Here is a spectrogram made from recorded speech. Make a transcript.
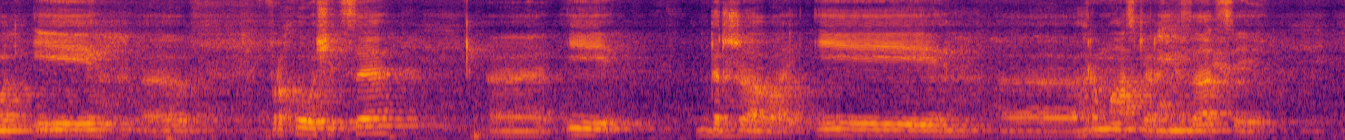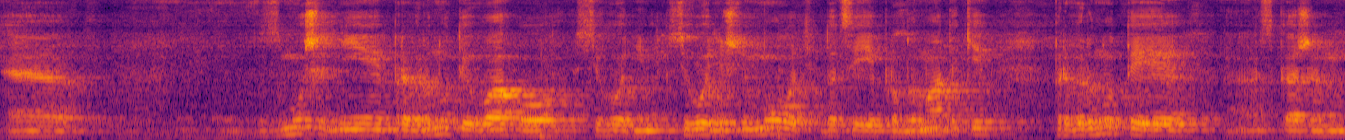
От, і е, враховуючи це, е, і держава, і е, громадські організації е, змушені привернути увагу сьогодні, сьогоднішню молодь до цієї проблематики, привернути, е, скажімо,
